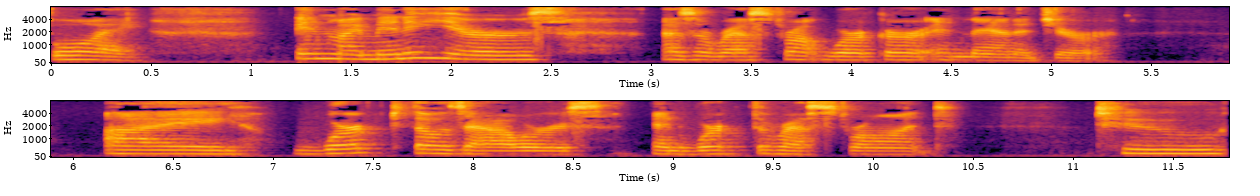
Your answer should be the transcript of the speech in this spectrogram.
boy, in my many years as a restaurant worker and manager, I worked those hours and worked the restaurant to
